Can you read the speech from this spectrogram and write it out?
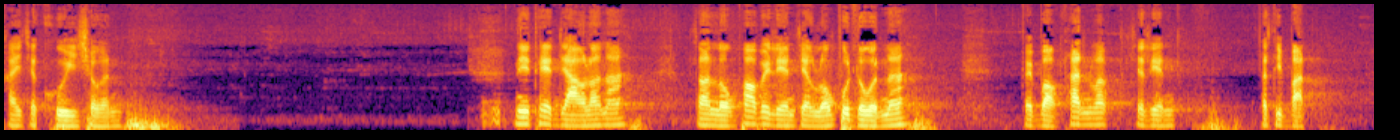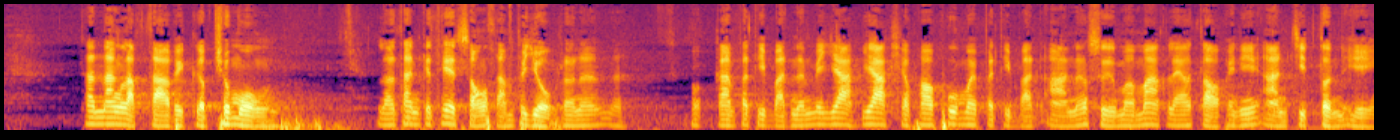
ใครจะคุยเชิญนี่เทศยาวแล้วนะ ตอนหลวงพ่อไปเรียนจากหลวงปู่ดูลนะ ไปบอกท่านว่าจะเรียนปฏิบัติ ท่านนั่งหลับตาไปเกือบชั่วโมง แล้วท่านก็เทศสองสามประโยคแล้วนะ การปฏิบัตินั้นไม่ยากยากเฉพาะผู้ไม่ปฏิบัติอ่านหนังสือมามากแล้วต่อไปนี้อ่านจิตตนเอง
